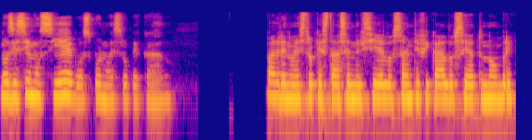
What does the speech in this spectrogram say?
nos hicimos ciegos por nuestro pecado. Padre nuestro que estás en el cielo, santificado sea tu nombre.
